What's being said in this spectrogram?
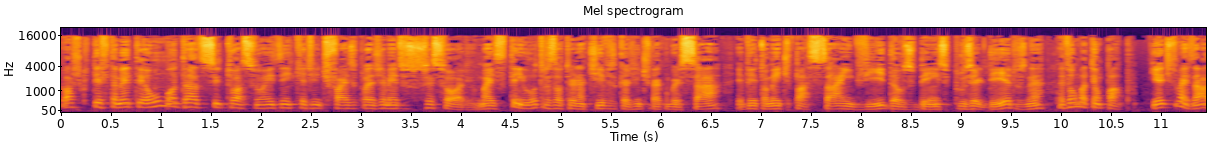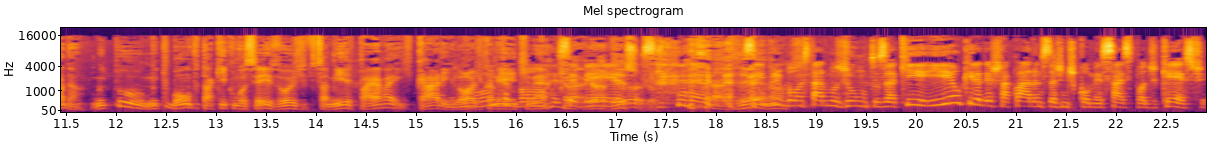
Eu acho que o testamento é uma das situações em que a gente faz o planejamento sucessório, mas tem outras alternativas que a gente vai conversar, eventualmente passar em vida os bens para os herdeiros, né? Mas vamos bater um papo. E antes de mais nada, muito, muito bom estar aqui com vocês hoje, Samir, Paiva e Karen, logicamente, muito bom né? recebê-los. Sempre bom estarmos juntos aqui. E eu queria deixar claro, antes da gente começar esse podcast,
